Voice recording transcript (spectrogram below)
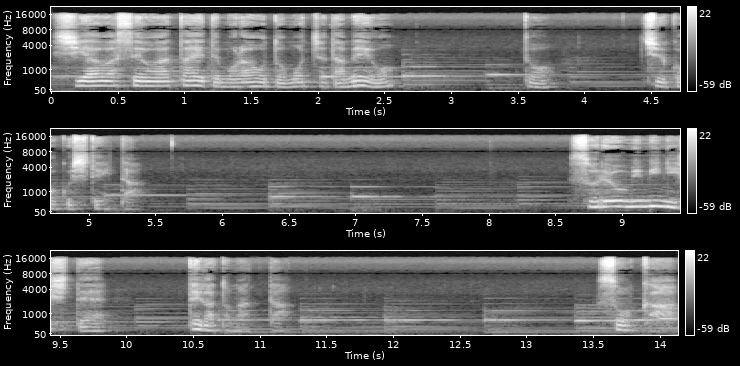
幸せを与えてもらおうと思っちゃダメよと忠告していた。それを耳にして手が止まった。そうか。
